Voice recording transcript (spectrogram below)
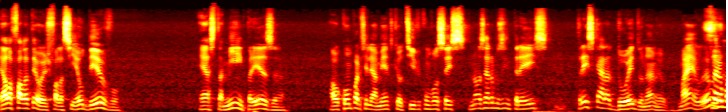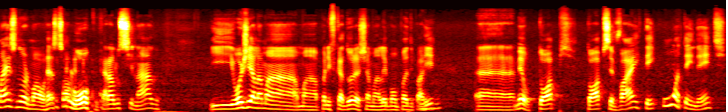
Ela fala até hoje, fala assim: "Eu devo esta minha empresa ao compartilhamento que eu tive com vocês. Nós éramos em três, três caras doidos, né, meu? Eu Sim. era o mais normal, o resto só louco, cara alucinado. E hoje ela é uma, uma panificadora, chama Le Bon Pain de Paris. Uhum. É, meu, top, top. Você vai, tem um atendente,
